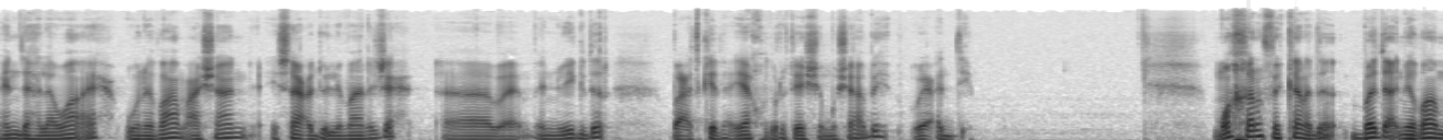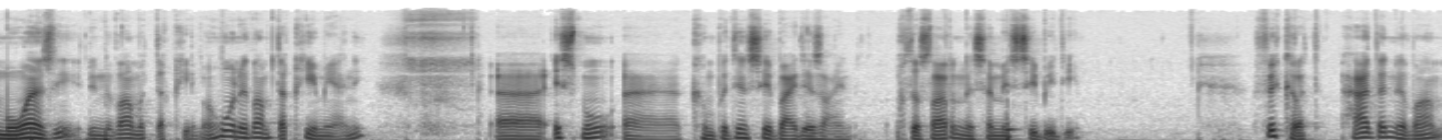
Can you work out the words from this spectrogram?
عندها لوائح ونظام عشان يساعدوا اللي ما نجح آه إنه يقدر بعد كذا ياخذ روتيشن مشابه ويعدي. مؤخرا في كندا بدأ نظام موازي لنظام التقييم وهو نظام تقييم يعني آه اسمه آه Competency by Design. اختصارا نسميه السي بي دي فكرة هذا النظام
